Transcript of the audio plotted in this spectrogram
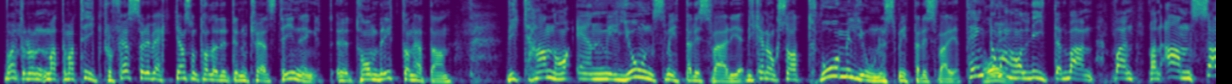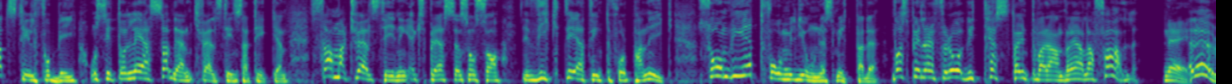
var inte någon matematikprofessor i veckan som talade ut i en kvällstidning. Eh, Tom Britton hette han. Vi kan ha en miljon smittade i Sverige. Vi kan också ha två miljoner smittade i Sverige. Tänk Oj. om man har en liten, bara, bara, en, bara en ansats till fobi och sitta och läsa den kvällstidningsartikeln. Samma kvällstidning, Expressen, som sa det viktiga är att vi inte får panik. Så om vi är två miljoner smittade, vad spelar det för roll? Vi testar ju inte varandra i alla fall. Nej. Eller hur?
